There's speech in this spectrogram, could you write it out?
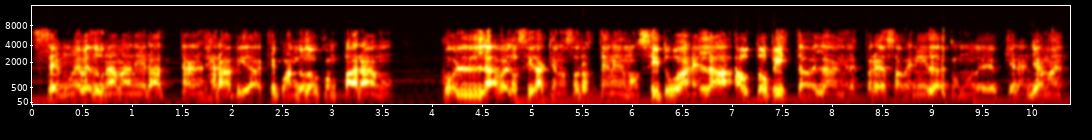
se mueve de una manera tan rápida que cuando lo comparamos con la velocidad que nosotros tenemos, si tú vas en la autopista, ¿verdad? En el expreso, avenida, como le quieran llamar,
